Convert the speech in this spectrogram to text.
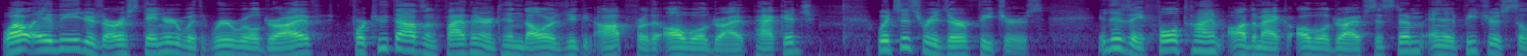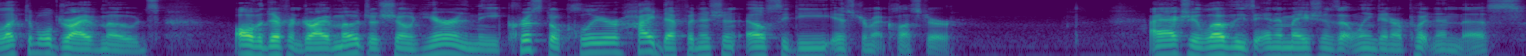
While Aviators are standard with rear-wheel drive, for $2,510 you can opt for the all-wheel drive package, which this reserve features. It is a full-time automatic all-wheel drive system and it features selectable drive modes. All the different drive modes are shown here in the crystal clear high definition LCD instrument cluster. I actually love these animations that Lincoln are putting in this.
